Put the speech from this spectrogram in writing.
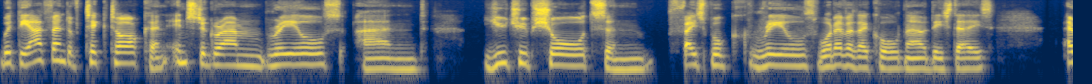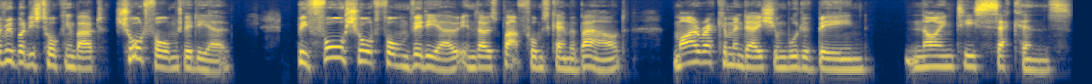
with the advent of TikTok and Instagram Reels and YouTube Shorts and Facebook Reels, whatever they're called now these days, everybody's talking about short form video. Before short form video in those platforms came about, my recommendation would have been 90 seconds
